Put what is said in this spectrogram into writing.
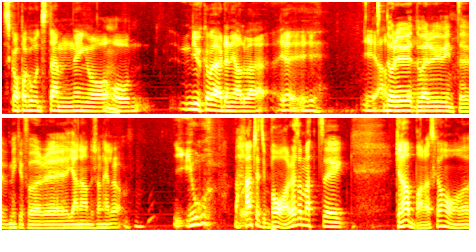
skapar god stämning och, Mm. och mjuka värden i all vä- i, i, i all, Då är, du, då är du ju inte mycket för eh, Janne Andersson heller då. Jo, Men han känns ju bara som att eh, grabbarna ska ha...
